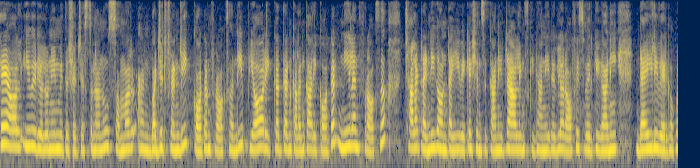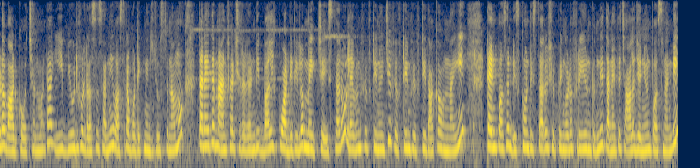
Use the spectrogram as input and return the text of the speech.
హే ఆల్ ఈ వీడియోలో నేను మీతో షేర్ చేస్తున్నాను summer and budget friendly cotton frocks అండి. Pure ikkat and kalamkari cotton knee length frocks. చాలా ట్రెండీగా ఉంటాయి వెకేషన్స్కి కానీ ట్రావెలింగ్స్కి కానీ రెగ్యులర్ ఆఫీస్ వేర్కి కానీ డైలీ వేర్గా కూడా వాడుకోవచ్చు అనమాట ఈ బ్యూటిఫుల్ డ్రెస్సెస్ అన్ని వస్త్ర బొటిక్ నుంచి చూస్తున్నాము. తనైతే మ్యానుఫ్యాక్చరర్ అండి. బల్క్ క్వాంటిటీలో మేక్ చేయిస్తారు. లెవెన్ ఫిఫ్టీ నుంచి ఫిఫ్టీన్ ఫిఫ్టీ దాకా ఉన్నాయి. టెన్ పర్సెంట్ డిస్కౌంట్ ఇస్తారు. షిప్పింగ్ కూడా ఫ్రీ ఉంటుంది. తనైతే చాలా జెన్యున్ పర్సన్ అండి.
